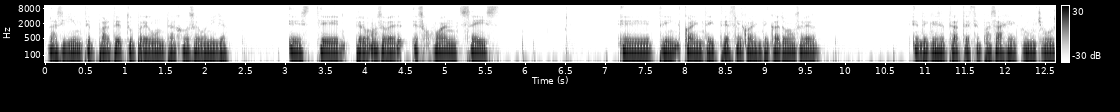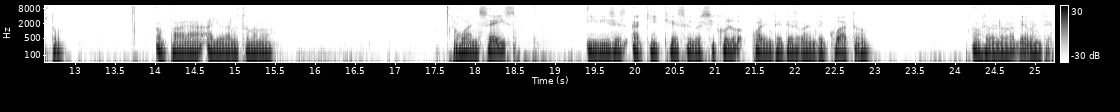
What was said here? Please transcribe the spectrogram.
la siguiente parte de tu pregunta, José Bonilla. Este, pero vamos a ver, es Juan 6, 43 al 44. Vamos a leer de qué se trata este pasaje con mucho gusto para ayudar a nuestro hermano Juan 6 y dices aquí que es el versículo 43 a 44 vamos a verlo rápidamente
